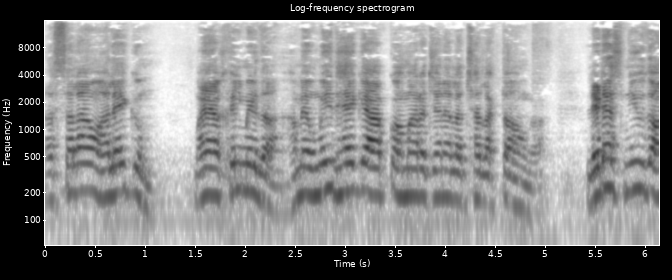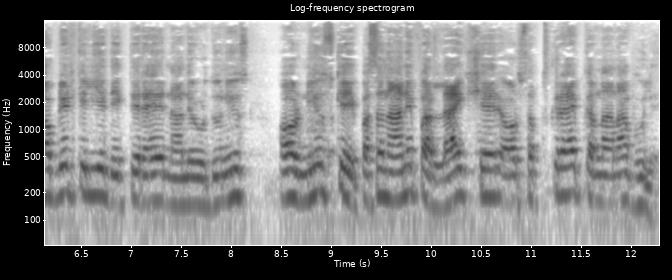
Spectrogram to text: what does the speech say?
अस्सलाम मैं अखिल मिर्ज़ा हमें उम्मीद है कि आपको हमारा चैनल अच्छा लगता होगा। लेटेस्ट न्यूज़ अपडेट के लिए देखते रहे नांदेड़ उर्दू न्यूज़ और न्यूज़ के पसंद आने पर लाइक शेयर और सब्सक्राइब करना ना भूलें।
